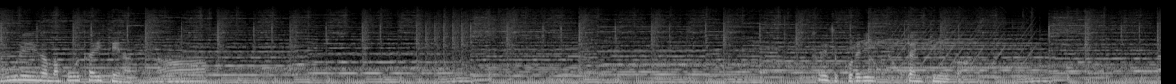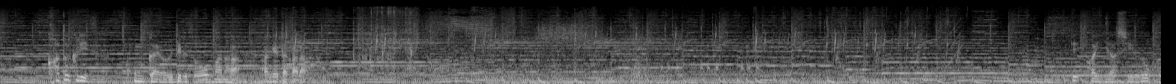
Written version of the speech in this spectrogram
これが魔法耐性なんだよな。とりあえずこれで一旦行ってみるか。カタクリズ。今回は打てるぞ、マナあげたから。で、ファイヤーシールドを払う。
